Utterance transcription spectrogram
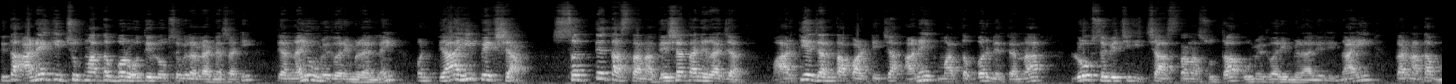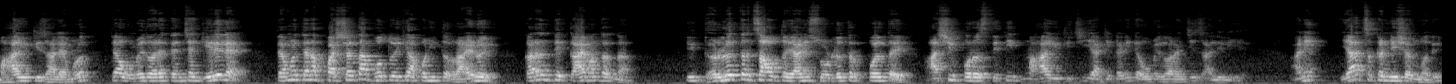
तिथं अनेक इच्छुक मातब्बर होते लोकसभेला लढण्यासाठी त्यांनाही उमेदवारी मिळाली नाही. पण त्याही पेक्षा सत्तेत असताना देशात आणि राज्यात भारतीय जनता पार्टीच्या अनेक मातब्बर नेत्यांना लोकसभेची इच्छा असताना सुद्धा उमेदवारी मिळालेली नाही. कारण आता महायुती झाल्यामुळं त्या उमेदवाऱ्या त्यांच्या गेलेल्या आहेत. त्यामुळे त्यांना पश्चाताप होतोय की आपण इथं राहिलोय. कारण ते काय म्हणतात ना की धरलं तर चावतंय आणि सोडलं तर पळतंय अशी परिस्थिती महायुतीची या ठिकाणी त्या उमेदवारांची झालेली आहे. आणि याच कंडिशनमध्ये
